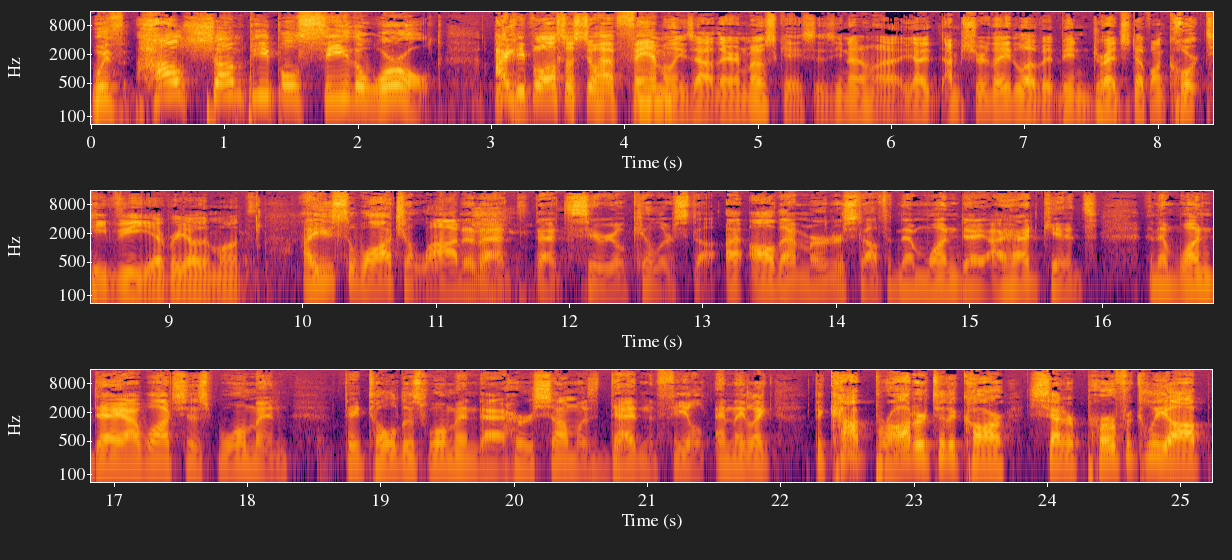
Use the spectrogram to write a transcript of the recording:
with how some people see the world. I, people also still have families out there in most cases. You know, I, I, I'm sure they love it being dredged up on court TV every other month. I used to watch a lot of that that serial killer stuff, uh, all that murder stuff, and then one day I had kids, and then one day I watched this woman. They told this woman that her son was dead in the field, and they like the cop brought her to the car, set her perfectly up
